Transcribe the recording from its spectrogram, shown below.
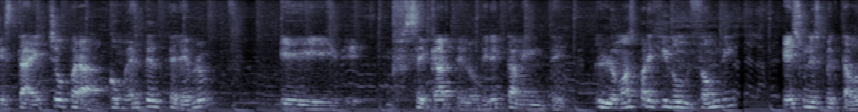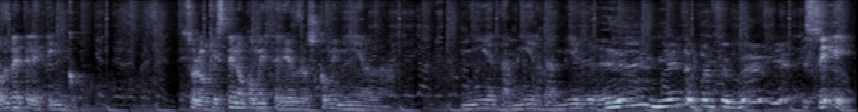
Está hecho para comerte el cerebro y secártelo directamente. Lo más parecido a un zombie es un espectador de Telecinco. Solo que este no come cerebros, come mierda. Mierda, mierda, mierda. ¡Ay, mierda, por favor! Sí,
